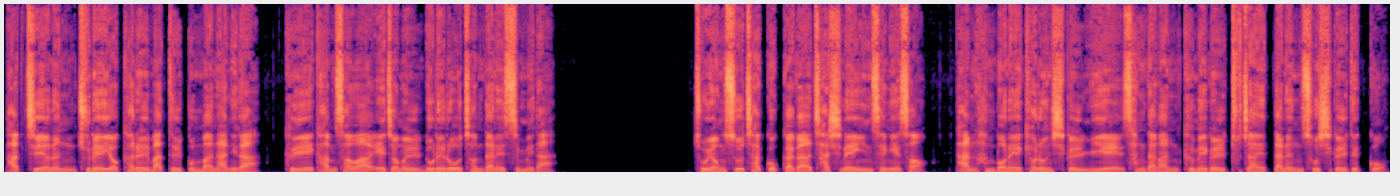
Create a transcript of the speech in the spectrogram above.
박지연은 줄의 역할을 맡을 뿐만 아니라 그의 감사와 애정을 노래로 전달했습니다. 조영수 작곡가가 자신의 인생에서 단 한 번의 결혼식을 위해 상당한 금액을 투자했다는 소식을 듣고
